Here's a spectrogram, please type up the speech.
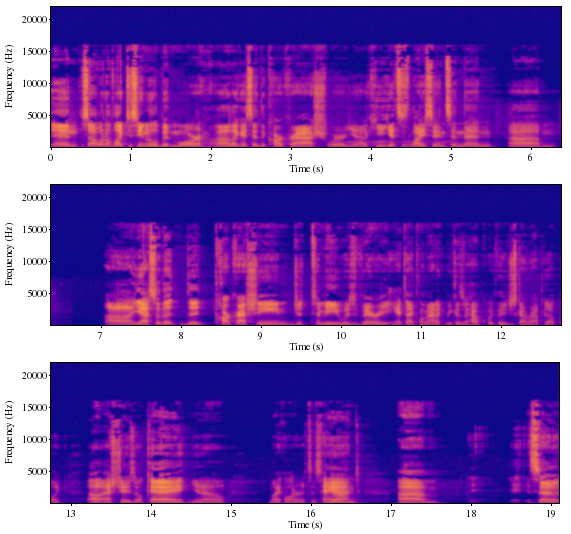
And so I would have liked to seen a little bit more. Uh, like I said, the car crash where you know he gets his license, and then um, uh, yeah. So the the car crash scene j- to me was very anticlimactic because of how quickly it just got wrapped up. Like, oh, SJ's okay. You know, Michael hurts his hand. Um, so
